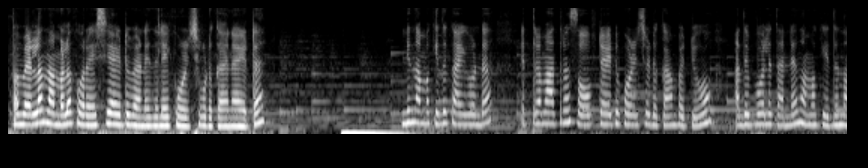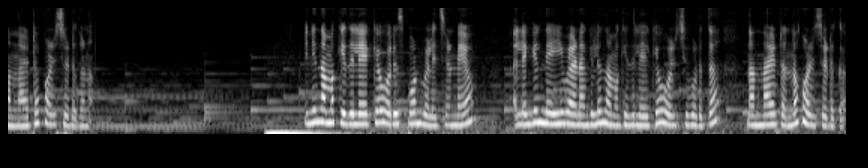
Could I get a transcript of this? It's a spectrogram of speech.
അപ്പം വെള്ളം നമ്മൾ കുറേശ്ശെയായിട്ട് വേണം ഇതിലേക്ക് ഒഴിച്ചു കൊടുക്കാനായിട്ട്. ഇനി നമുക്കിത് കൈകൊണ്ട് എത്രമാത്രം സോഫ്റ്റായിട്ട് കുഴച്ചെടുക്കാൻ പറ്റുമോ അതേപോലെ തന്നെ നമുക്കിത് നന്നായിട്ട് കുഴച്ചെടുക്കണം. ഇനി നമുക്കിതിലേക്ക് ഒരു സ്പൂൺ വെളിച്ചെണ്ണയോ അല്ലെങ്കിൽ നെയ്യ് വേണമെങ്കിലും നമുക്കിതിലേക്ക് ഒഴിച്ചു കൊടുത്ത് നന്നായിട്ടൊന്ന് കുഴച്ചെടുക്കുക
